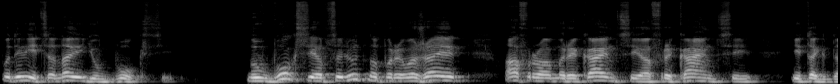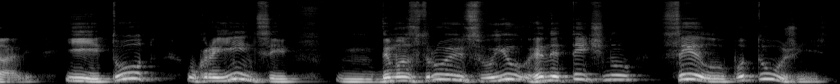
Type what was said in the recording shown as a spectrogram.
подивіться, навіть в боксі. Ну, в боксі абсолютно переважають афроамериканці, африканці і так далі. І тут українці демонструють свою генетичну силу, потужність.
